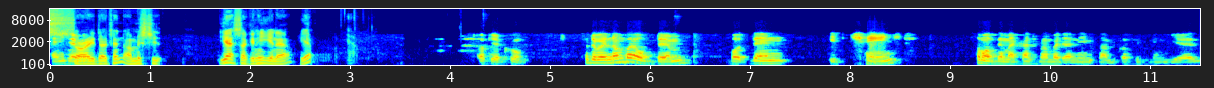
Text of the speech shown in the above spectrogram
Can you hear Sorry, me? Dotun, I missed you. Yes, I can hear you now. Yep. Okay, cool. So there were a number of them, but then it changed. Some of them I can't remember their names now because it's been years.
